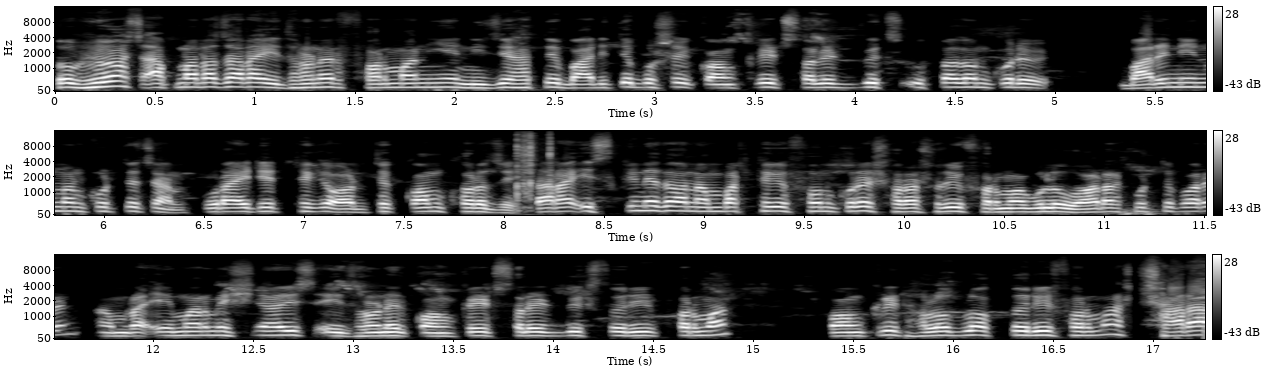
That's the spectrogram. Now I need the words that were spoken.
তো ভিউয়ার্স আপনারা যারা এই ধরনের ফর্মা নিয়ে নিজে হাতে বাড়িতে বসে কংক্রিট সলিড ব্রিক্স উৎপাদন করে বাড়ি নির্মাণ করতে চান পোরাইটের থেকে অর্ধেক কম খরচে, তারা স্ক্রিনে দেওয়া নাম্বার থেকে ফোন করে সরাসরি ফর্মাগুলো অর্ডার করতে পারেন। আমরা এমআর মেশিনারিজ এই ধরনের কংক্রিট সলিড ব্রিক্স তৈরির ফর্মা কংক্রিট হলো ব্লক তৈরির ফর্মা সারা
